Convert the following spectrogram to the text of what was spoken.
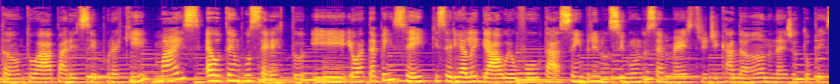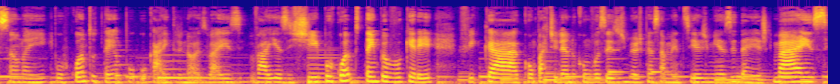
tanto a aparecer por aqui, mas é o tempo certo. E eu até pensei que seria legal eu voltar sempre no segundo semestre de cada ano, né? Já tô pensando aí por quanto tempo o Cá Entre Nós vai, vai existir por quanto tempo eu vou querer ficar compartilhando com vocês os meus pensamentos e as minhas ideias. Mas,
